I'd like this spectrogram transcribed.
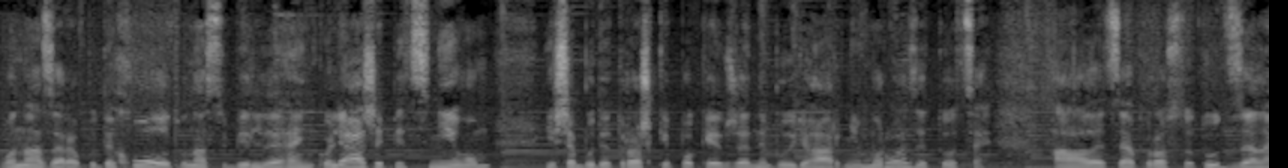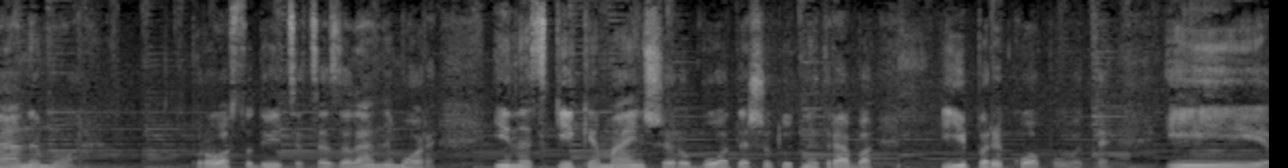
Вона зараз буде холод, вона собі легенько ляже під снігом. І ще буде трошки, поки вже не будуть гарні морози, то це. Але це просто тут зелене море. Просто дивіться, це зелене море. І наскільки менше роботи, що тут не треба її перекопувати. І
